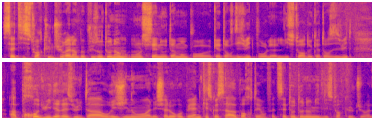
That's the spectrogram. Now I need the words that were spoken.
cette histoire culturelle un peu plus autonome, on le sait notamment pour 14-18, euh, pour l'histoire de 14-18, a produit des résultats originaux à l'échelle européenne? Qu'est-ce que ça a apporté, en fait, cette autonomie de l'histoire culturelle?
